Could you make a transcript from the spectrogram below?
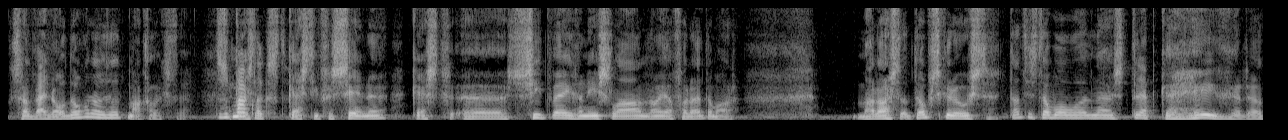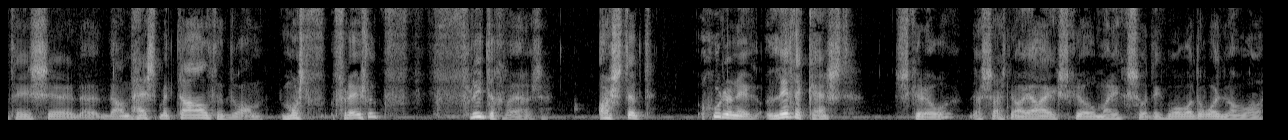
zodat wij nou doen, dat is het makkelijkste. Dat is het makkelijkst. Kerst die verzinnen, kerst uh, zietwegen inslaan, nou ja, vooruit dan maar. Maar als het opschroest, dat is dan wel een uh, strepje heger. Dat is, uh, dan heeft metaal te doen. Je moest vreselijk vrietig wezen. Als het goed en ik litten kerst schreeuwen, dan zei nou ja, ik schreeuw, maar ik, soort, ik wil wat ooit van willen.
